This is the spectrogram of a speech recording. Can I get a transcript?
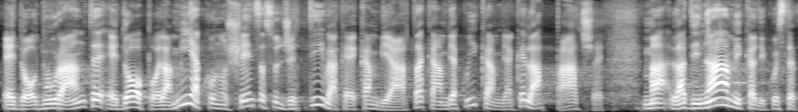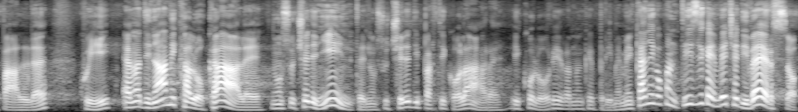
e do, durante e dopo. È la mia conoscenza soggettiva che è cambiata, cambia qui, cambia anche là, pace. Ma la dinamica di queste palle qui è una dinamica locale, non succede niente, non succede di particolare. I colori erano anche prima. In meccanica quantistica invece è diverso,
